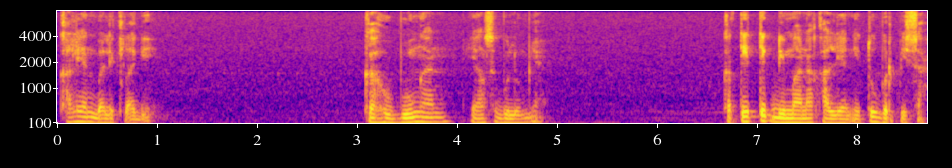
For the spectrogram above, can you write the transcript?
kalian balik lagi ke hubungan yang sebelumnya. Ke titik di mana kalian itu berpisah.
